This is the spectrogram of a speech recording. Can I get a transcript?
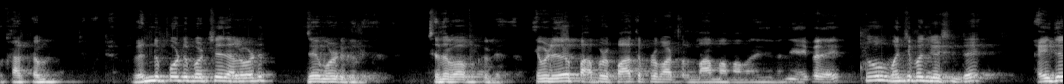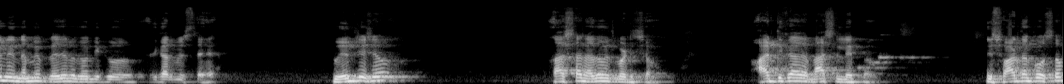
ఒక కార్యక్రమం చేపట్టారు. వెన్నుపోటు పడిచేది అలవాటు జగన్మోహన్ లేదు చంద్రబాబుకి లేదు. ఏమిటి ఏదో అప్పుడు పాత ఇప్పుడు మాట్లాడు మా అమ్మ మామ ఇవన్నీ అయిపోయాయి నువ్వు మంచి పని చేసింటే ఐదేళ్ళు నమ్మి ప్రజలు నీకు అధికారం ఇస్తే నువ్వేం చేసావు? రాష్ట్రాన్ని అధోగతి పట్టించావు. ఆర్థిక నాశనం లేపావు. నీ స్వార్థం కోసం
